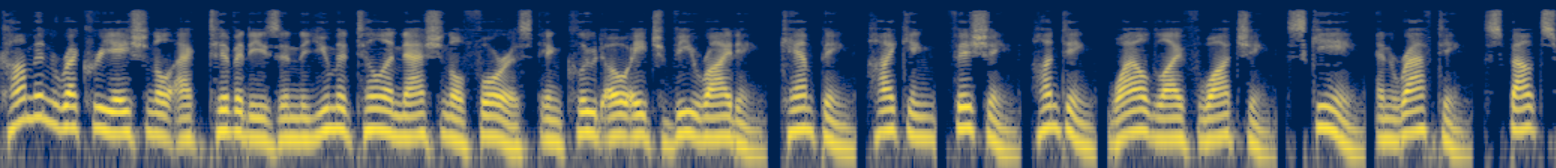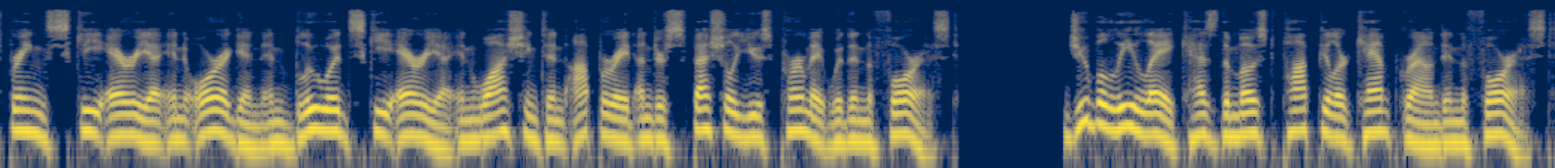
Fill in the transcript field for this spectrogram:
Common recreational activities in the Umatilla National Forest include OHV riding, camping, hiking, fishing, hunting, wildlife watching, skiing, and rafting. Spout Springs Ski Area in Oregon and Bluewood Ski Area in Washington operate under special use permit within the forest. Jubilee Lake has the most popular campground in the forest.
